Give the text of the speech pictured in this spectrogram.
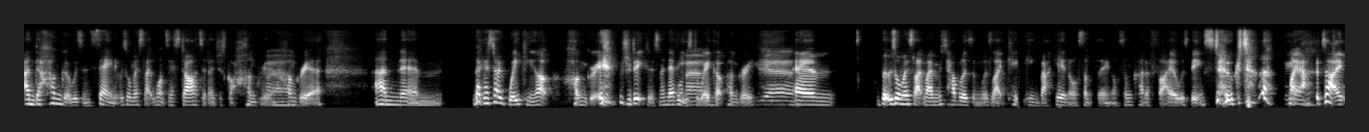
And the hunger was insane. It was almost like once I started, I just got hungrier wow. and hungrier, and um, like I started waking up hungry. it was ridiculous. I never wow. used to wake up hungry. Yeah. Um, but it was almost like my metabolism was like kicking back in or something or some kind of fire was being stoked. My yeah. appetite.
